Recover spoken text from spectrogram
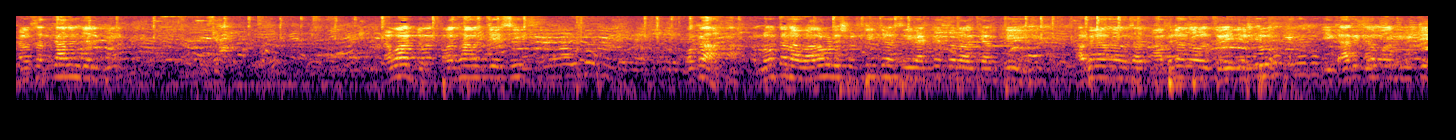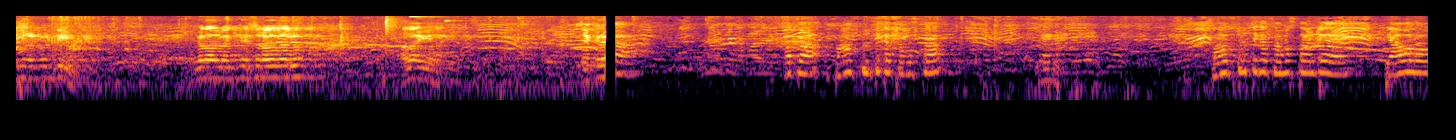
ఘన సత్కారం జరిపి అవార్డు ప్రదానం చేసి ఒక నూతన వరవుడి సృష్టించిన శ్రీ వెంకటేశ్వరరావు గారికి అభినందన అభినందనలు తెలియజేస్తూ ఈ కార్యక్రమానికి విచ్చేసినటువంటి ఉగ్రాల వెంకటేశ్వరరావు గారు అలాగే చక్ర ఒక సాంస్కృతిక సంస్థ. సాంస్కృతిక సంస్థ అంటే కేవలం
